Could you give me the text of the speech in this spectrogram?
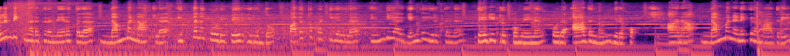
ஒலிம்பிக் நடக்கிற நேரத்துல நம்ம நாட்டுல இத்தனை கோடி பேர் இருந்தோம். பதக்கப்பட்டியல்ல இந்தியா எங்க இருக்குன்னு தேடிட்டு இருக்கோமேன்னு ஒரு ஆதங்கம் இருக்கும். ஆனா நம்ம நினைக்கிற மாதிரி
